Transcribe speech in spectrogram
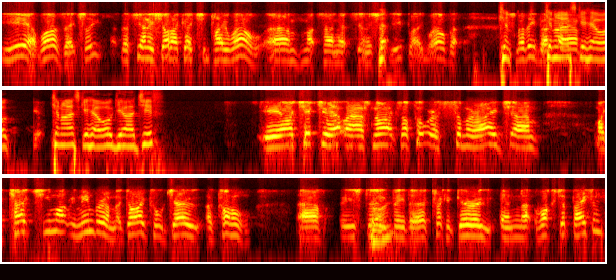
Yeah, it was actually. That's the only shot I could actually play well. Um, not saying that's the only shot you played well, but Can, Smithy, but, can I ask um, you how? Can I ask you how old you are, Jeff? Yeah, I checked you out last night because I thought we were a similar age. Um, my coach, you might remember him, a guy called Joe O'Connell, uh, who used to Right. be the cricket guru in uh, Basin,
